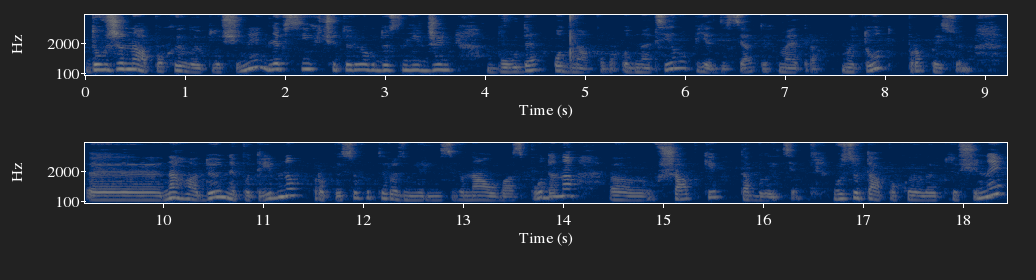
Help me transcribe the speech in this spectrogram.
Довжина похилої площини для всіх чотирьох досліджень буде однакова 1,5 метра. Ми тут прописуємо. Е, нагадую, не потрібно прописувати розмірність. Вона у вас подана е, в шапці таблиці. Висота похилої площини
